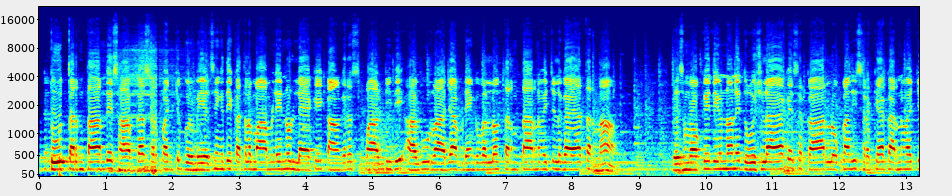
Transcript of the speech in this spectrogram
ਤੂ ਤਰਨਤਾਰਨ ਦੇ ਸਾਬਕਾ ਸਰਪੰਚ ਗੁਰਮੇਲ ਸਿੰਘ ਦੇ ਕਤਲ ਮਾਮਲੇ ਨੂੰ ਲੈ ਕੇ ਕਾਂਗਰਸ ਪਾਰਟੀ ਦੇ ਆਗੂ ਰਾਜਾ ਵੜਿੰਗ ਵੱਲੋਂ ਤਰਨਤਾਰਨ ਵਿੱਚ ਲਗਾਇਆ ਧਰਨਾ। ਇਸ ਮੌਕੇ ਤੇ ਉਹਨਾਂ ਨੇ ਦੋਸ਼ ਲਾਇਆ ਕਿ ਸਰਕਾਰ ਲੋਕਾਂ ਦੀ ਸੁਰੱਖਿਆ ਕਰਨ ਵਿੱਚ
